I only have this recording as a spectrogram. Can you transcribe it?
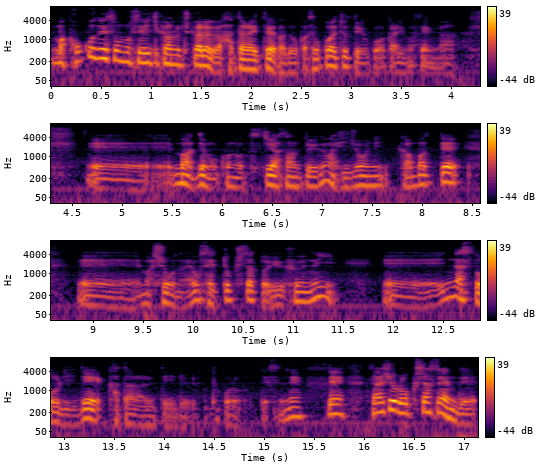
まあ、ここでその政治家の力が働いてたかどうか、そこはちょっとよくわかりませんが、えーまあ、でもこの土屋さんというのが非常に頑張って、えーまあ、省内を説得したというふうに、えーなストーリーで語られているところですね。で、最初6車線で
